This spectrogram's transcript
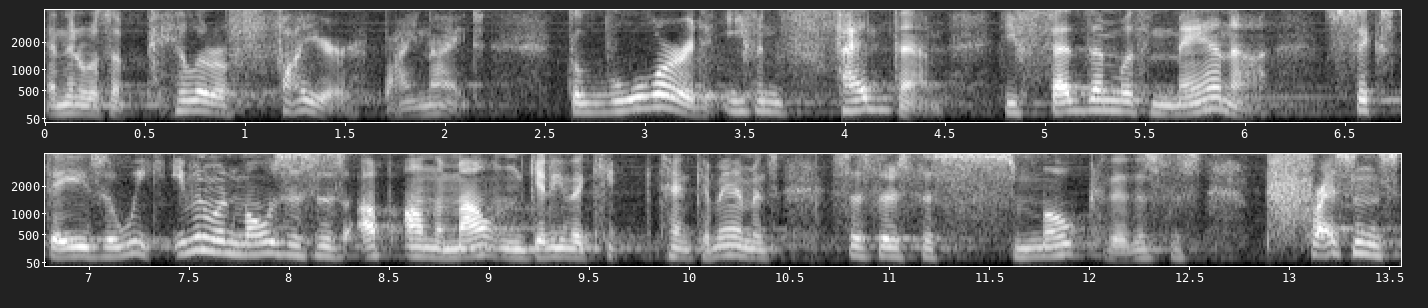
and then it was a pillar of fire by night. The Lord even fed them. He fed them with manna six days a week. Even when Moses is up on the mountain getting the Ten Commandments, it says there's this smoke there, there's this presence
